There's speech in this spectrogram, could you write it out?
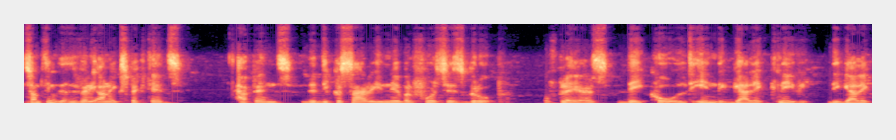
something that is very unexpected happened. The Dikosari Naval Forces group of players they called in the Gallic Navy, the Gallic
